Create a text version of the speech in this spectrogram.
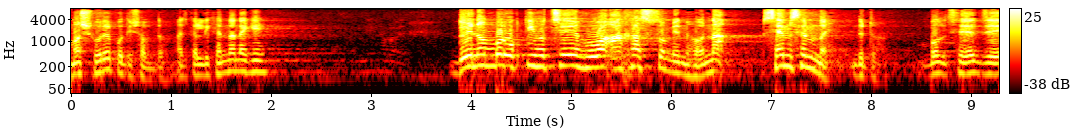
মশহুরের প্রতিশব্দ। আজকাল লিখেন না নাকি? দুই নম্বর উক্তি হচ্ছে, হোয়া আখাসমিন না সেম সেম নয়, দুটো। বলছে যে,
